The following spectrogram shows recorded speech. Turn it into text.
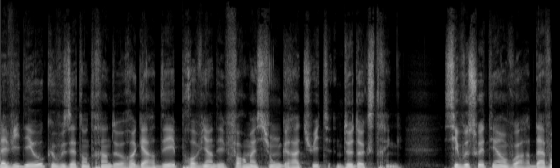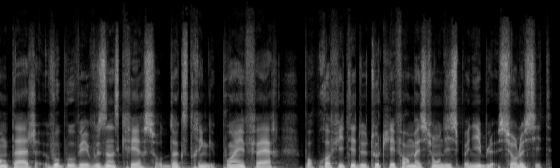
La vidéo que vous êtes en train de regarder provient des formations gratuites de Docstring. Si vous souhaitez en voir davantage, vous pouvez vous inscrire sur docstring.fr pour profiter de toutes les formations disponibles sur le site.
